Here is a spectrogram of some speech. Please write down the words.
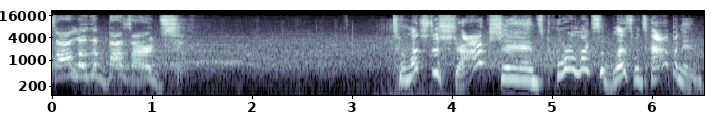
Follow the buzzards! Too much distractions! Poor Alexa Bliss, what's happening?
